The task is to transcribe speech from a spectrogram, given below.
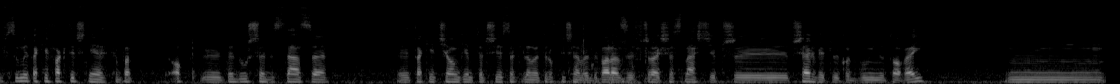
I w sumie takie faktycznie chyba te dłuższe dystanse, takie ciągiem te 30 km, czy nawet dwa razy wczoraj 16 przy przerwie tylko dwuminutowej. Mm,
